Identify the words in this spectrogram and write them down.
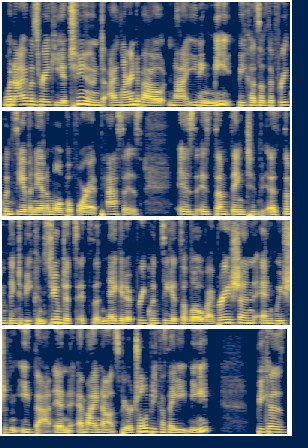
When I was Reiki attuned, I learned about not eating meat because of the frequency of an animal before it passes is is something to as something to be consumed. It's it's a negative frequency, it's a low vibration, and we shouldn't eat that. And am I not spiritual because I eat meat? Because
